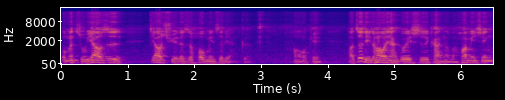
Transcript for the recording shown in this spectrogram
我们主要是要学的是后面这两个。好，OK，好，这里的话，我想各位试试看，好吧？画面先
